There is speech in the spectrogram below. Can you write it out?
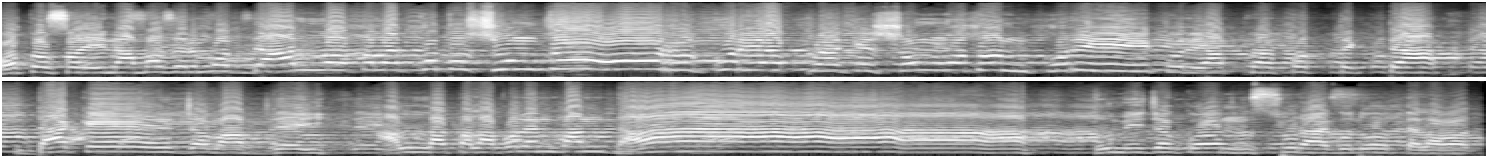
অথচ এই নামাজের মধ্যে আল্লাহ তালা কত সুন্দর করে আপনাকে সম্বোধন করে করে আপনার প্রত্যেকটা ডাকের জবাব দেয়। আল্লাহ তালা বলেন বান্ধা তুমি যখন সুরাগুলো তেলাওয়াত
